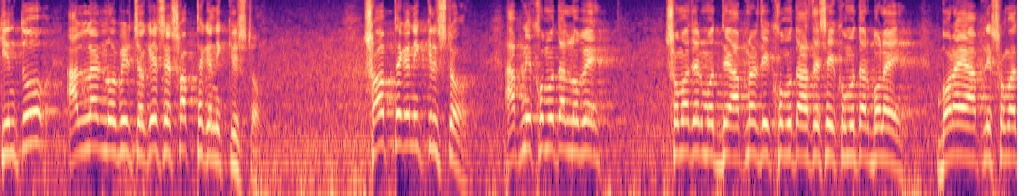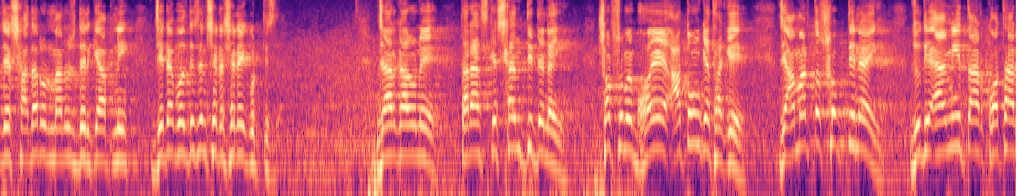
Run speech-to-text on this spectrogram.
কিন্তু আল্লাহর নবীর চোখে সে সব থেকে নিকৃষ্ট। সব থেকে নিকৃষ্ট। আপনি ক্ষমতার লোভে সমাজের মধ্যে আপনার যে ক্ষমতা আছে সেই ক্ষমতার বলায় বড়ায় আপনি সমাজের সাধারণ মানুষদেরকে আপনি যেটা বলতেছেন সেটা সেটাই করতেছেন। যার কারণে তারা আজকে শান্তিতে নাই, সবসময় ভয়ে আতঙ্কে থাকে যে আমার তো শক্তি নাই, যদি আমি তার কথার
